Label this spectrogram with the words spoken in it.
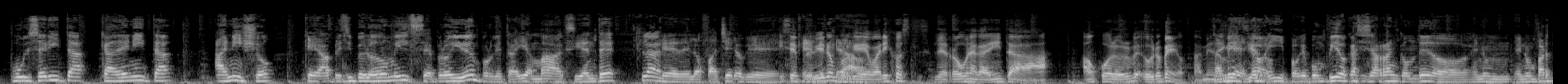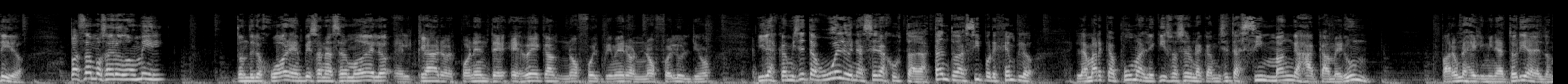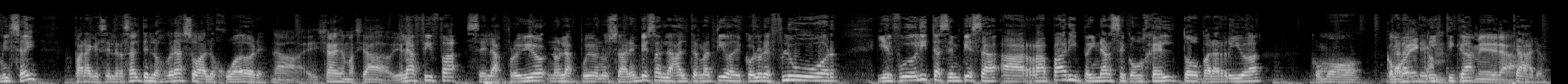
pulserita, cadenita, anillo, que a principios de los 2000 se prohíben porque traían más accidentes Claro. que de los facheros que Y se que prohibieron porque. Barijos le robó una cadenita a, a un jugador europe- europeo. También, También, ¿no? Y porque Pumpido casi se arranca un dedo en un, en un partido. Pasamos a los 2000, donde los jugadores empiezan a hacer modelos. El claro exponente es Beckham, no fue el primero, no fue el último. Y las camisetas vuelven a ser ajustadas. Tanto así, por ejemplo, la marca Puma le quiso hacer una camiseta sin mangas a Camerún para unas eliminatorias del 2006 para que se le resalten los brazos a los jugadores. No, ya es demasiado. viejo. La FIFA se las prohibió, no las pueden usar. Empiezan las alternativas de colores flúor y el futbolista se empieza a rapar y peinarse con gel todo para arriba como, Como característica. Beckham, Claro.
